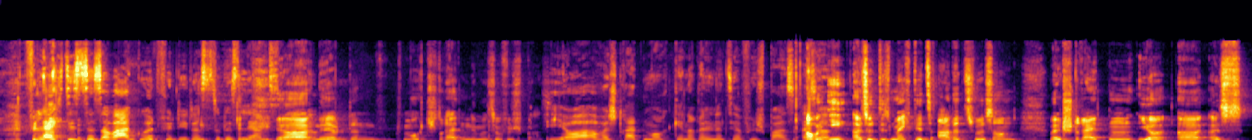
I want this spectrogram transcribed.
vielleicht ist das aber auch gut für dich, dass du das lernst. ja, nee, dann macht Streiten nicht mehr so viel Spaß. Ja, aber Streiten macht generell nicht sehr viel Spaß. Also aber ich, also das möchte ich jetzt auch dazu sagen, weil Streiten ja äh, als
